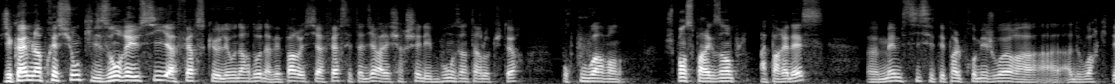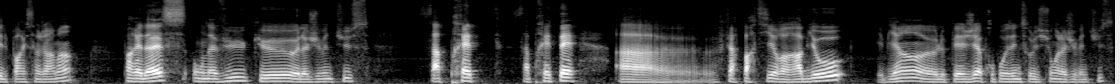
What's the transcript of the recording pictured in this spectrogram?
J'ai quand même l'impression qu'ils ont réussi à faire ce que Leonardo n'avait pas réussi à faire, c'est-à-dire aller chercher les bons interlocuteurs pour pouvoir vendre. Je pense par exemple à Paredes, même si ce n'était pas le premier joueur à, devoir quitter le Paris Saint-Germain. Paredes, on a vu que la Juventus s'apprêtait à euh, faire partir Rabiot. Eh bien, euh, le PSG a proposé une solution à la Juventus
